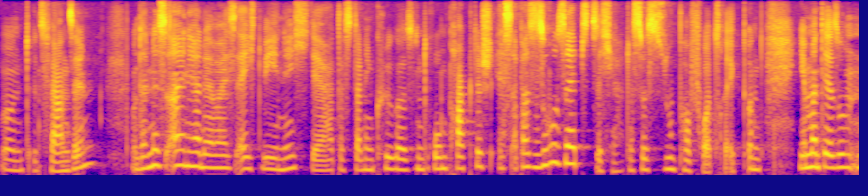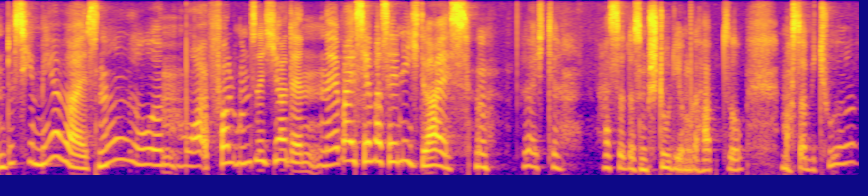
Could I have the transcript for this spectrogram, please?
und ins Fernsehen. Und dann ist einer, der weiß echt wenig, der hat das Dunning-Krüger-Syndrom praktisch, ist aber so selbstsicher, dass es super vorträgt. Und jemand, der so ein bisschen mehr weiß, ne, so ähm, boah, voll unsicher, denn er weiß ja, was er nicht weiß. Vielleicht äh, hast du das im Studium gehabt, so machst Abitur,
